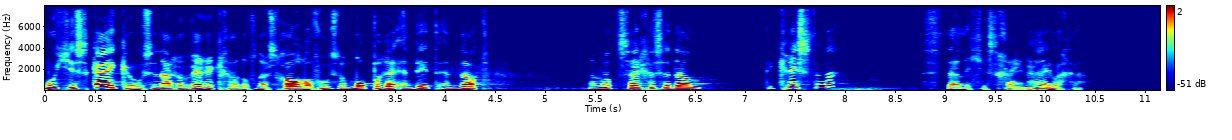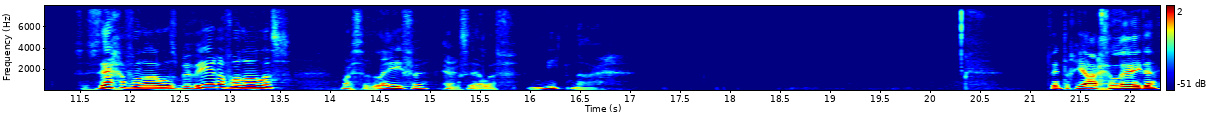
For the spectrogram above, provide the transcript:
Moet je eens kijken hoe ze naar hun werk gaan of naar school of hoe ze mopperen en dit en dat. En wat zeggen ze dan? Die christenen? Stelletjes schijnheiligen. Ze zeggen van alles, beweren van alles, maar ze leven er zelf niet naar. Twintig jaar geleden,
